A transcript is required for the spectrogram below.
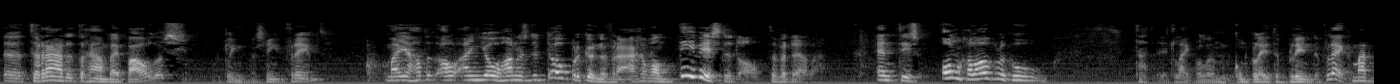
uh, te raden te gaan bij Paulus. Dat klinkt misschien vreemd. Maar je had het al aan Johannes de Doper kunnen vragen, want die wist het al te vertellen. En het is ongelooflijk hoe. Het lijkt wel een complete blinde vlek. Maar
